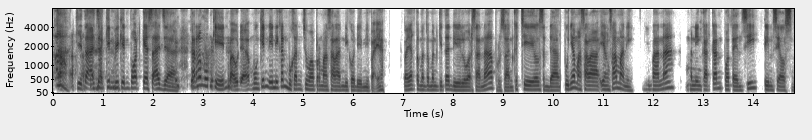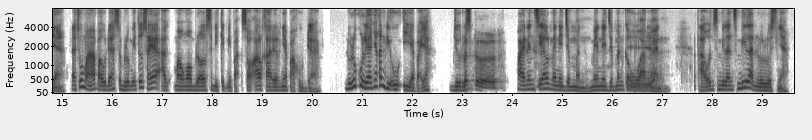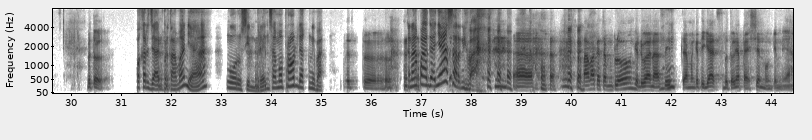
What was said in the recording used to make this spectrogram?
ah, kita ajakin bikin podcast aja. Karena mungkin Pak udah, mungkin ini kan bukan cuma permasalahan di Kodemi Pak ya. Banyak teman-teman kita di luar sana, perusahaan kecil, sedang punya masalah yang sama nih. Gimana meningkatkan potensi tim salesnya. Nah cuma Pak Uda, sebelum itu saya mau ngobrol sedikit nih Pak, soal karirnya Pak Huda. Dulu kuliahnya kan di UI ya Pak ya? Jurus Betul Financial Management, manajemen keuangan. Iya. Tahun 99 lulusnya. Betul. Pekerjaan pertamanya ngurusin brand sama produk nih, Pak. Betul. Kenapa agak nyasar nih, Pak? uh, pertama kecemplung, kedua nasib, mm -hmm. yang ketiga sebetulnya passion mungkin ya.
